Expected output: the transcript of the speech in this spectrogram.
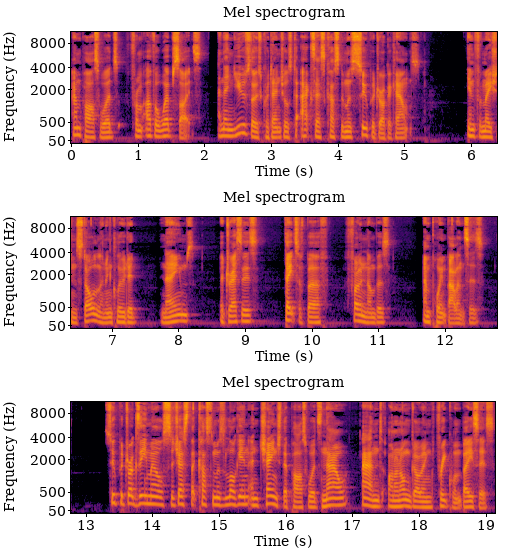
and passwords from other websites and then used those credentials to access customers' Superdrug accounts. Information stolen included names, addresses, dates of birth, phone numbers, and point balances. Superdrug's emails suggest that customers log in and change their passwords now and on an ongoing, frequent basis.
